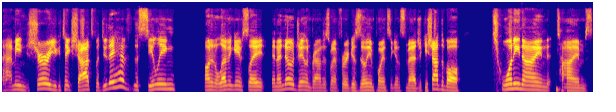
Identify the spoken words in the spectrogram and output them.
i mean sure you could take shots but do they have the ceiling on an 11 game slate and i know Jaylen brown just went for a gazillion points against the magic he shot the ball 29 times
